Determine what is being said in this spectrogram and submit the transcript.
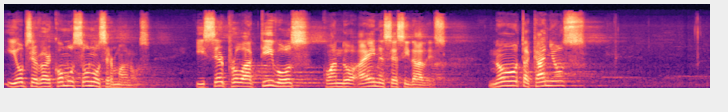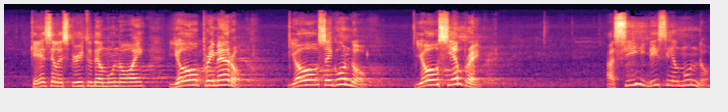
y observar cómo son los hermanos y ser proactivos cuando hay necesidades. No tacaños, ¿Qué es el espíritu del mundo hoy? Yo primero, yo segundo, yo siempre. Así dice el mundo.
